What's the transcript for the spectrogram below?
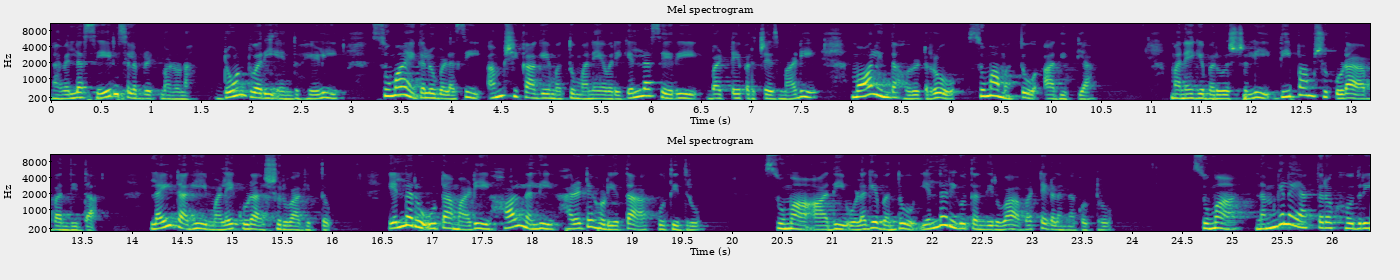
ನಾವೆಲ್ಲ ಸೇರಿ ಸೆಲೆಬ್ರೇಟ್ ಮಾಡೋಣ. ಡೋಂಟ್ ವರಿ ಎಂದು ಹೇಳಿ ಸುಮಾ ಎಗಲು ಬಳಸಿ ಅಂಶಿಕಾಗೆ ಮತ್ತು ಮನೆಯವರಿಗೆಲ್ಲ ಸೇರಿ ಬಟ್ಟೆ ಪರ್ಚೇಸ್ ಮಾಡಿ ಮಾಲಿಂದ ಹೊರಟರು ಸುಮಾ ಮತ್ತು ಆದಿತ್ಯ. ಮನೆಗೆ ಬರುವಷ್ಟರಲ್ಲಿ ದೀಪಾಂಶು ಕೂಡ ಬಂದಿದ್ದ. ಲೈಟಾಗಿ ಮಳೆ ಕೂಡ ಶುರುವಾಗಿತ್ತು. ಎಲ್ಲರೂ ಊಟ ಮಾಡಿ ಹಾಲ್ನಲ್ಲಿ ಹರಟೆ ಹೊಡೆಯುತ್ತಾ ಕೂತಿದ್ರು. ಸುಮಾ ಆದಿ ಒಳಗೆ ಬಂದು ಎಲ್ಲರಿಗೂ ತಂದಿರುವ ಬಟ್ಟೆಗಳನ್ನು ಕೊಟ್ಟರು ಸುಮಾ, ನಮಗೆಲ್ಲ ಯಾಕೆ ತರೋಕೆ ಹೋದ್ರಿ?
